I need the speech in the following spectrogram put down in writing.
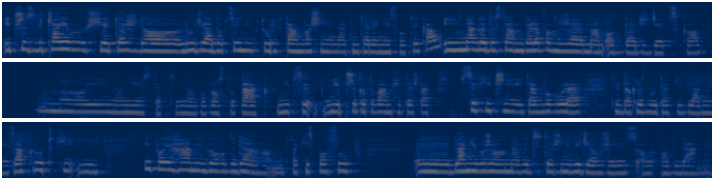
I przyzwyczaił się też do ludzi adopcyjnych, których tam właśnie na tym terenie spotykał. I nagle dostałam telefon, że mam oddać dziecko. No i no niestety, no po prostu tak, nie, nie przygotowałam się też tak psychicznie i tak w ogóle ten okres był taki dla mnie za krótki i, i pojechałam i go oddałam w taki sposób y, dla niego, że on nawet też nie wiedział, że jest oddany.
